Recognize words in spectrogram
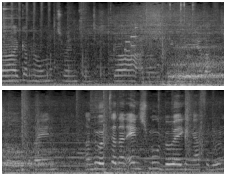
Eh, ik heb nu 122k en dan die we hier even zo overheen. Dan doe ik dit in één smooth beweging even doen.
